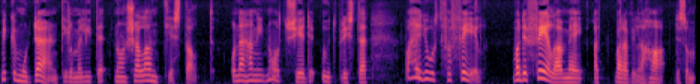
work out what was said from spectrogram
mycket modern, till och med lite nonchalant gestalt. Och när han i något skede utbrister Vad har jag gjort för fel? Var det fel av mig att bara vilja ha det som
